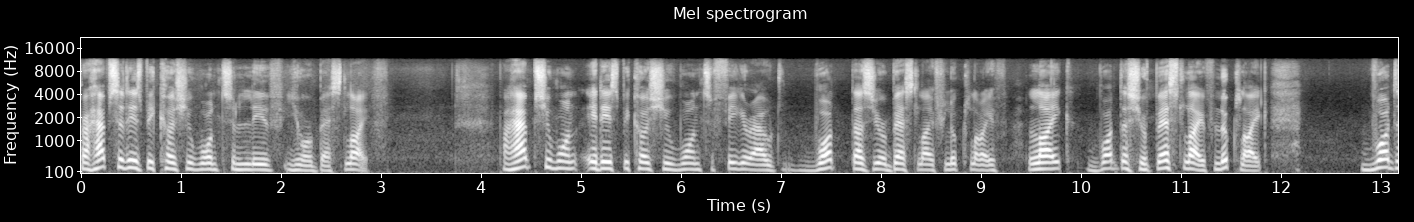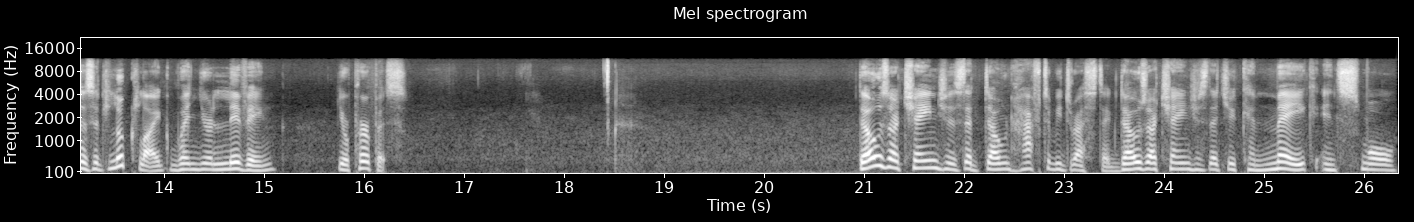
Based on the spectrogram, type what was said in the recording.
perhaps it is because you want to live your best life. Perhaps you want, it is because you want to figure out what does your best life look like, like, what does your best life look like, what does it look like when you're living your purpose. Those are changes that don't have to be drastic. Those are changes that you can make in small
